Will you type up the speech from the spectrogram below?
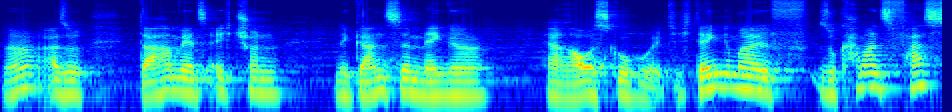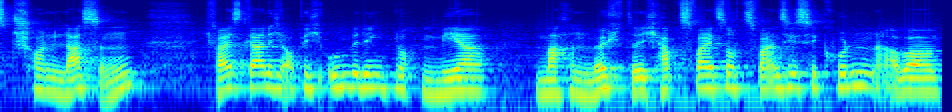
Ja, also da haben wir jetzt echt schon eine ganze Menge herausgeholt. Ich denke mal, so kann man es fast schon lassen. Ich weiß gar nicht, ob ich unbedingt noch mehr machen möchte. Ich habe zwar jetzt noch 20 Sekunden, aber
